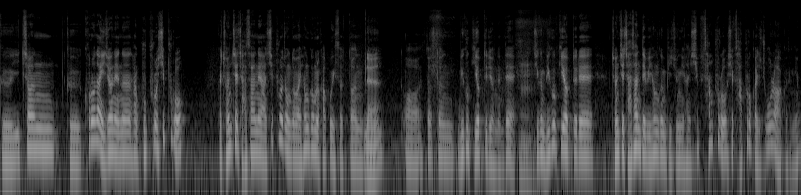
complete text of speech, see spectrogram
그 2000, 그 코로나 이전에는 한 9% 10% 그러니까 전체 자산의 한 10% 정도만 현금을 갖고 있었던 네. 어, 어떤 미국 기업들이었는데 음. 지금 미국 기업들의 전체 자산 대비 현금 비중이 한 13% 14%까지 쭉 올라왔거든요.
